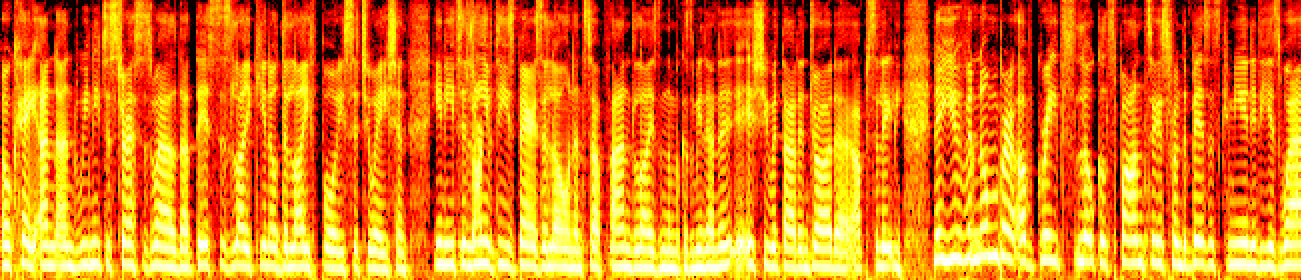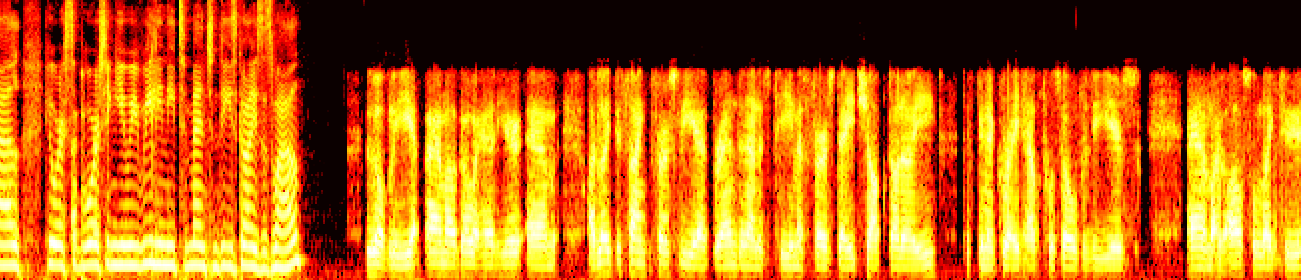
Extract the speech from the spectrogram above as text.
Okay, and, and we need to stress as well that this is like, you know, the lifebuoy situation. You need to exactly. leave these bears alone and stop vandalising them because we had an issue with that in Drogheda, absolutely. Now, you have a number of great local sponsors from the business community as well who are supporting you. We really need to mention these guys as well. Lovely. Yep, um, I'll go ahead here. Um, I'd like to thank firstly uh, Brendan and his team at firstaidshop.ie. They've been a great help to us over the years. Um, I'd also like to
